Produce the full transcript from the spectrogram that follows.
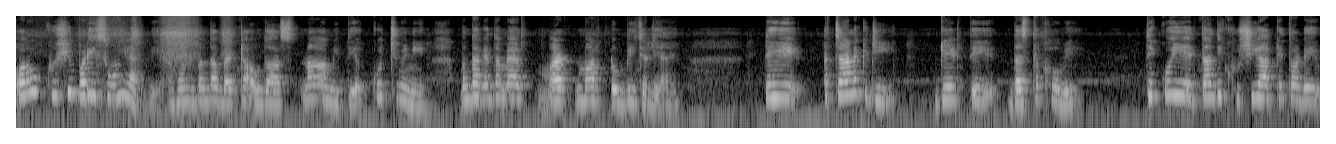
ਔਰ ਉਹ ਖੁਸ਼ੀ ਬੜੀ ਸੋਹਣੀ ਲੱਗਦੀ ਹੈ। ਹੁਣ ਬੰਦਾ ਬੈਠਾ ਉਦਾਸ, ਨਾ ਹੈ ਕੁਝ ਵੀ ਨਹੀਂ ਬੰਦਾ ਕਹਿੰਦਾ, ਮੈਂ ਮਰ ਮਰ ਟੁੱਬੀ ਚੱਲਿਆ ਆ ਤੇ ਅਚਾਨਕ ਜੀ ਗੇਟ ਤੇ ਦਸਤਕ ਹੋਵੇ ਤੇ ਕੋਈ ਇਦਾਂ ਦੀ ਖੁਸ਼ੀ ਆ ਕੇ ਤੁਹਾਡੇ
